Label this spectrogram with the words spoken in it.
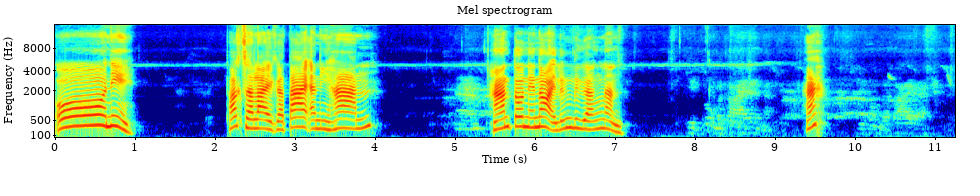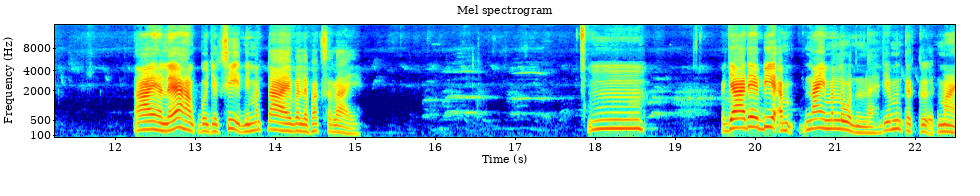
โอ้นี่พักสไลด์กระต้อันนี้หานหานต้นน้อยๆเหลืองๆนั่นฮะตายหันแล้วหักบจากซีดนี่มันตายไปเลยพักสไลด์อืมยาได้เบี้ยในมันหล่นแหละเดี๋ยวมันก็เกิดใหม่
